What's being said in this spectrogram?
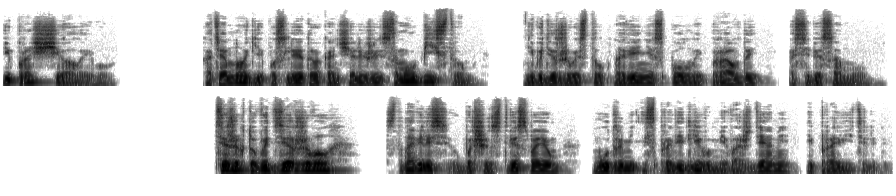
и прощало его. Хотя многие после этого кончали жизнь самоубийством, не выдерживая столкновения с полной правдой о себе самом. Те же, кто выдерживал, становились в большинстве своем мудрыми и справедливыми вождями и правителями.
